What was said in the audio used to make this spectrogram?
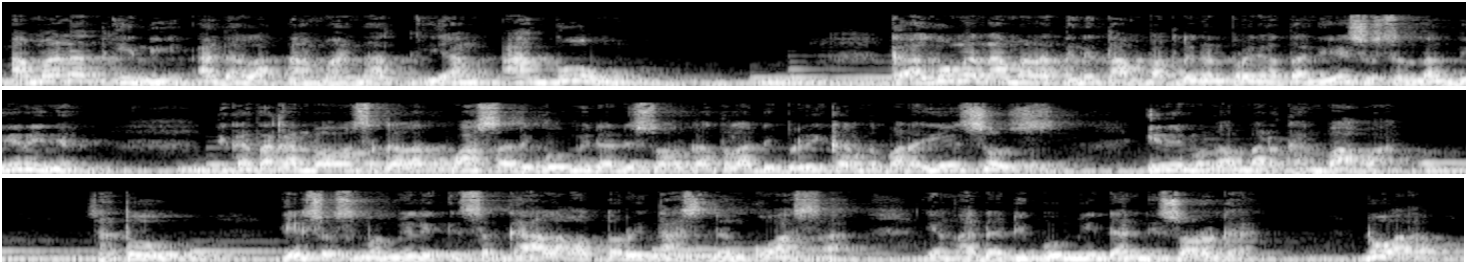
amanat ini adalah amanat yang agung. Keagungan amanat ini tampak dengan pernyataan Yesus tentang dirinya. Dikatakan bahwa segala kuasa di bumi dan di sorga telah diberikan kepada Yesus. Ini menggambarkan bahwa satu, Yesus memiliki segala otoritas dan kuasa yang ada di bumi dan di sorga. Dua,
